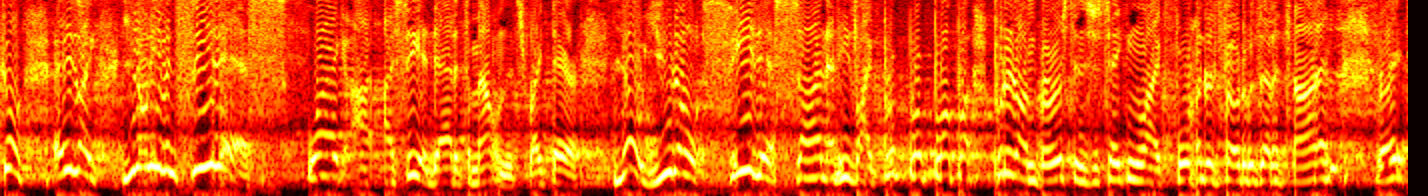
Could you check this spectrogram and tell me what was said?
Cool. And he's like, you don't even see this. Like, I, I, see it, Dad. It's a mountain. It's right there. No, you don't see this, son. And he's like, put it on burst and is just taking like 400 photos at a time, right?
